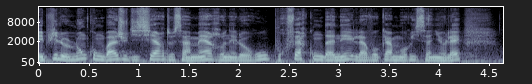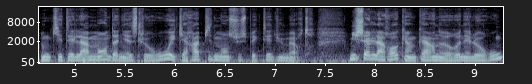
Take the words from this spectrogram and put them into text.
et puis le long combat judiciaire de sa mère Renée Leroux pour faire condamner l'avocat Maurice Agnolet, donc qui était l'amant d'Agnès Leroux et qui est rapidement suspecté du meurtre. Michel Larocque incarne René Leroux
